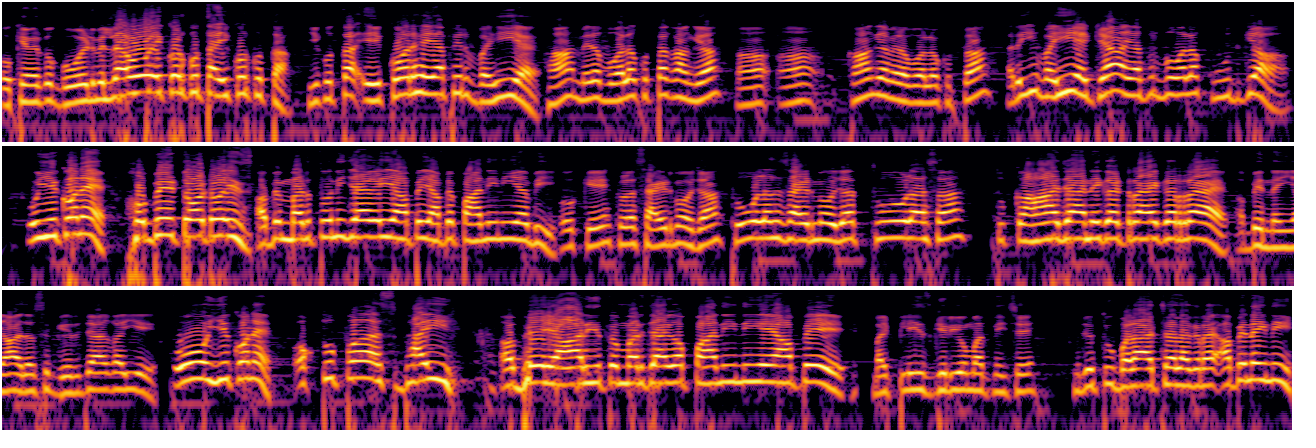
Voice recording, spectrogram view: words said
ओके मेरे को गोल्ड मिल रहा है। ओ एक और कुत्ता एक और कुत्ता। ये कुत्ता एक और है या फिर वही है? हाँ मेरा वो वाला कुत्ता कहाँ गया? कहाँ गया मेरा वो वाला कुत्ता? अरे ये वही है क्या? या फिर वो वाला कूद गया? ओ ये कौन है? अबे टॉटोइज अबे मर तो नहीं जाएगा यहाँ पे यहाँ पे पानी नहीं है अभी। ओके थोड़ा साइड में हो जा। थोड़ा सा साइड में हो जा थोड़ा सा। तू कहाँ जाने का ट्राई कर रहा है? अबे नहीं, यार, इधर से गिर जाएगा ये। ओ, ये कौन है? ऑक्टोपस भाई। अबे यार, ये तो मर जाएगा, पानी नहीं है यहाँ पे। भाई प्लीज़ गिरियो मत नीचे। मुझे तू बड़ा अच्छा लग रहा है। अबे नहीं नहीं,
